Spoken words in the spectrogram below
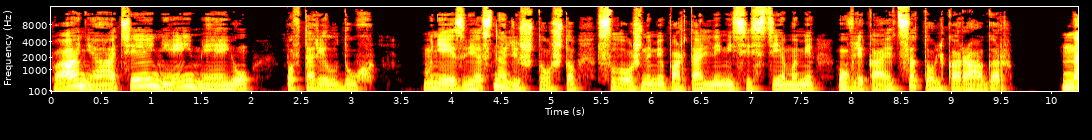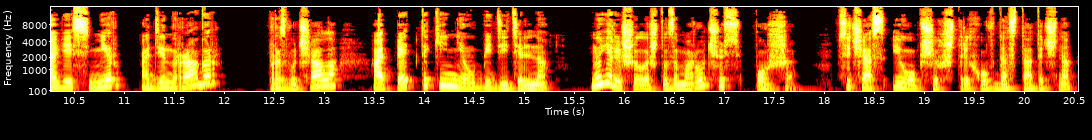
«Понятия не имею», — повторил дух. «Мне известно лишь то, что сложными портальными системами увлекается только Рагор». «На весь мир один Рагор?» прозвучало опять-таки неубедительно, но я решила, что заморочусь позже. Сейчас и общих штрихов достаточно.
